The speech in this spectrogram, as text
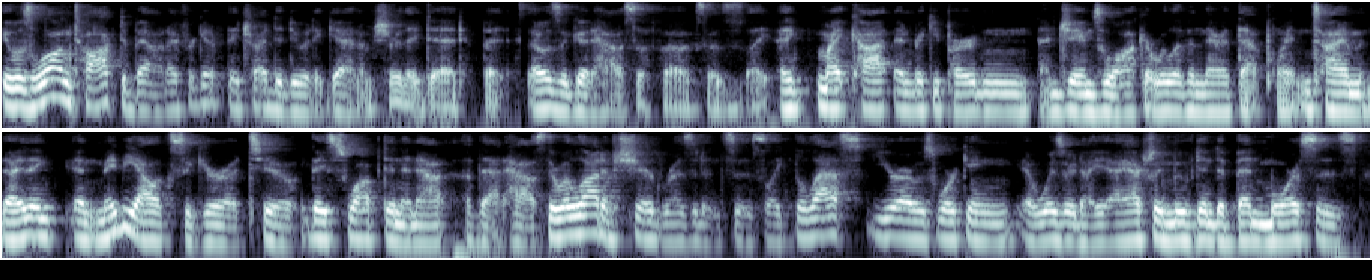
it was long talked about. I forget if they tried to do it again. I'm sure they did, but that was a good house of folks. It was like I think Mike Cotton and Rickey Purdin and James Walker were living there at that point in time. I think, and maybe Alex Segura too. They swapped in and out of that house. There were a lot of shared residences. Like the last year I was working at Wizard, I, I actually moved into Ben Morse's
